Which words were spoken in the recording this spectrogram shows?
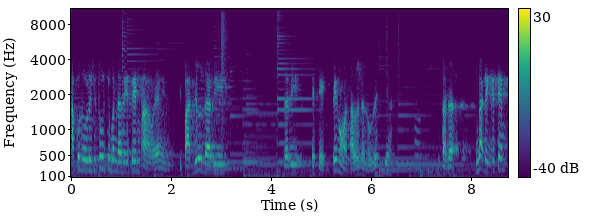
aku nulis itu cuma dari SMA, bayangin. Si Padil dari dari SMP kalau nggak salah udah nulis dia. Hmm. Kita ada enggak deh SMP,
